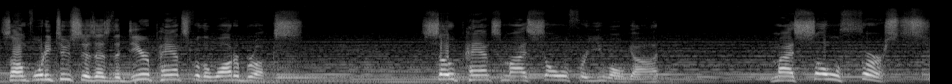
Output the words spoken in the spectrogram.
Psalm 42 says, As the deer pants for the water brooks, So pants my soul for you, O God. My soul thirsts,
